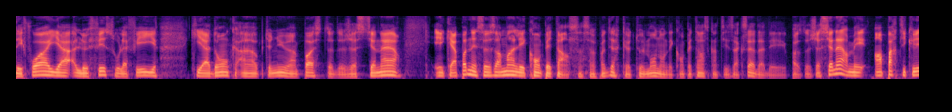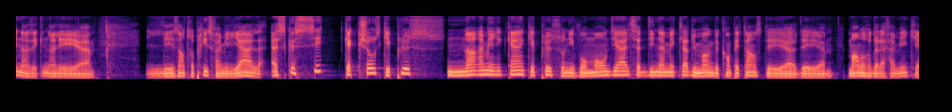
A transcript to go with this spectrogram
des fois, il y a le fils ou la fille qui a donc obtenu un poste de gestionnaire et qui n'a pas nécessairement les compétences. Ça ne veut pas dire que tout le monde a des compétences quand ils accèdent à des postes de gestionnaire, mais en particulier dans euh, les entreprises familiales, est-ce que c'est quelque chose qui est plus nord-américain, qui est plus au niveau mondial, cette dynamique-là du manque de compétences des, euh, euh, membres de la famille qui,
